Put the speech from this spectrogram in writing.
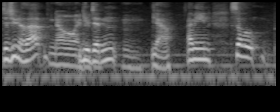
Did you know that? No, I You didn't. didn't? Yeah. I mean, so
